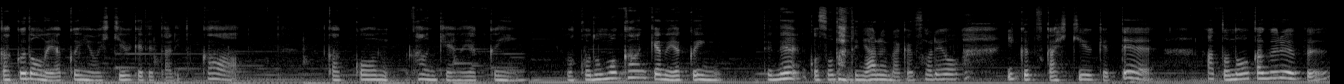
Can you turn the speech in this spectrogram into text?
学童の役員を引き受けてたりとか学校関係の役員、まあ、子ども関係の役員ってね子育てにあるんだけどそれをいくつか引き受けてあと農家グループ、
